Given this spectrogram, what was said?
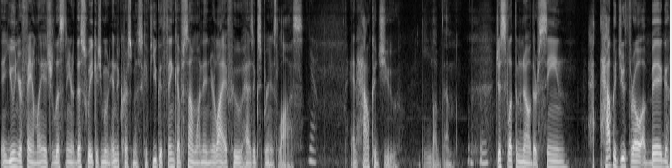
and you and your family, as you're listening, or this week as you move into Christmas, if you could think of someone in your life who has experienced loss, Yeah. and how could you love them? Mm-hmm. Just to let them know they're seen. How could you throw a big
